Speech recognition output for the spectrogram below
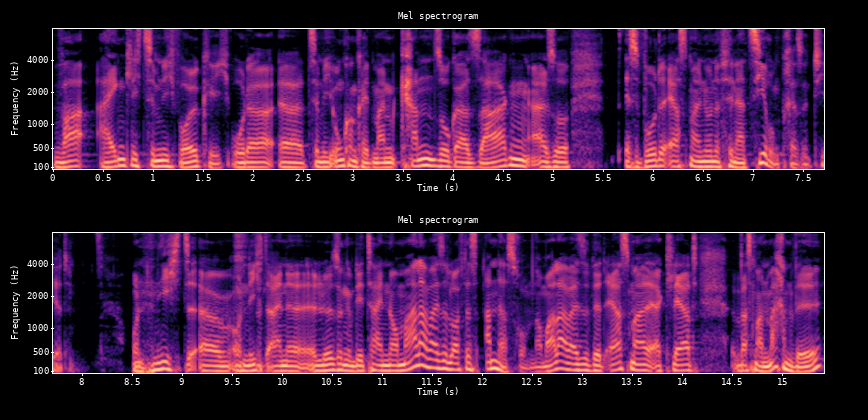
war eigentlich ziemlich wolkig oder äh, ziemlich unkonkret. Man kann sogar sagen, also es wurde erstmal nur eine Finanzierung präsentiert und nicht äh, und nicht eine Lösung im Detail. Normalerweise läuft es andersrum. Normalerweise wird erstmal erklärt, was man machen will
